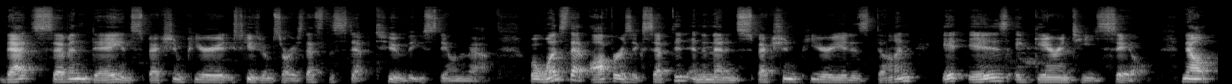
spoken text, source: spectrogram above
that seven day inspection period, excuse me, I'm sorry, so that's the step two that you see on the map. But once that offer is accepted and then that inspection period is done, it is a guaranteed sale. Now,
